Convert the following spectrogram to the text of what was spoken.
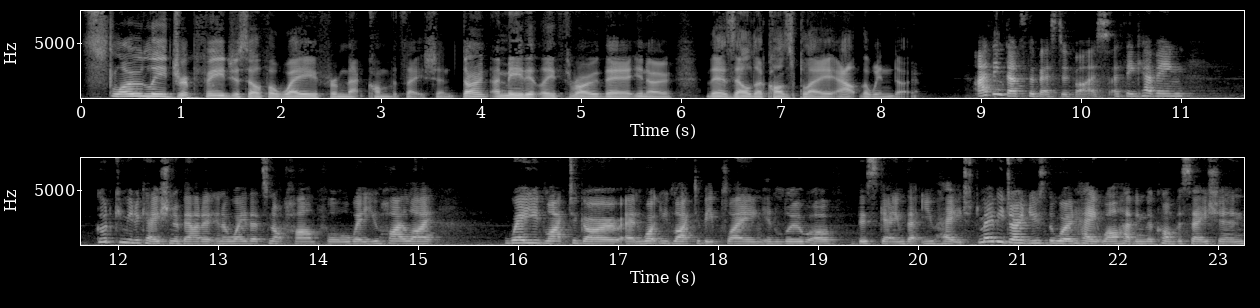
slowly drip feed yourself away from that conversation. Don't immediately throw their, you know, their Zelda cosplay out the window. I think that's the best advice. I think having good communication about it in a way that's not harmful, where you highlight where you'd like to go and what you'd like to be playing in lieu of this game that you hate. Maybe don't use the word hate while having the conversation.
